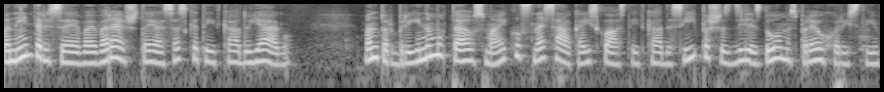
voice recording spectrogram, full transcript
Man interesēja, vai varēšu tajā saskatīt kādu jēgu. Man par brīnumu tēvs Maikls nesāka izklāstīt kādas īpašas dziļas domas par evaharistiju.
